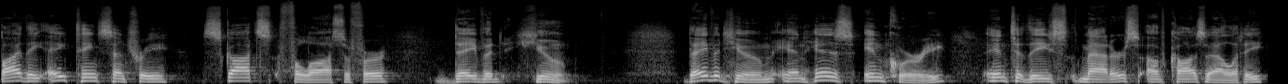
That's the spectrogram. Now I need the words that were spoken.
by the 18th century Scots philosopher David Hume. David Hume, in his inquiry into these matters of causality,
